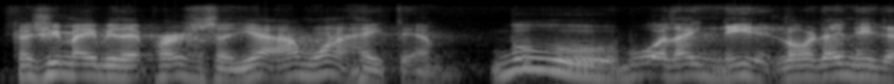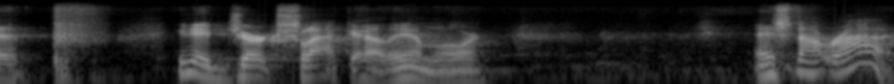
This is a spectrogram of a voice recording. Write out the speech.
Because you may be that person say, Yeah, I want to hate them. Ooh, boy, they need it, Lord. They need to, you need to jerk slack out of them, Lord. And it's not right.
